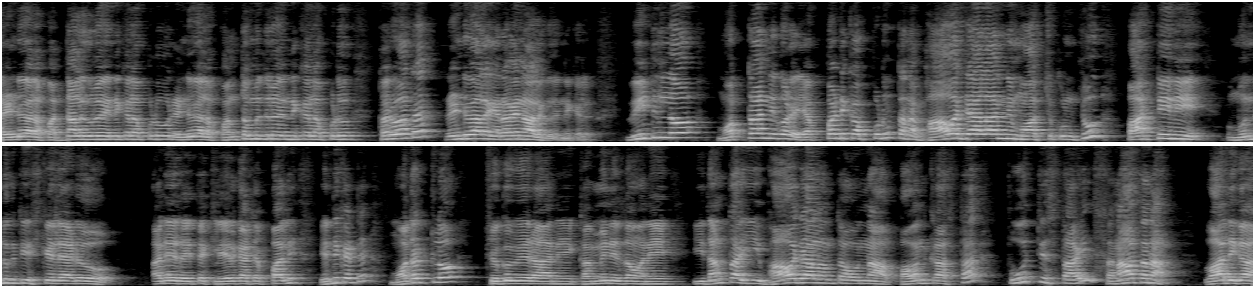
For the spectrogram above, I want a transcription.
రెండు వేల పద్నాలుగులో ఎన్నికలప్పుడు రెండు వేల పంతొమ్మిదిలో ఎన్నికలప్పుడు తరువాత రెండు వేల ఇరవై నాలుగు ఎన్నికలు. వీటిల్లో మొత్తాన్ని కూడా ఎప్పటికప్పుడు తన భావజాలాన్ని మార్చుకుంటూ పార్టీని ముందుకు తీసుకెళ్ళాడు అనేది అయితే క్లియర్గా చెప్పాలి. ఎందుకంటే మొదట్లో చెగువీర అని కమ్యూనిజం అని ఇదంతా ఈ భావజాలంతో ఉన్న పవన్ కాస్త పూర్తి స్థాయి సనాతన వాదిగా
